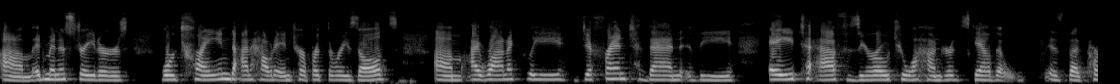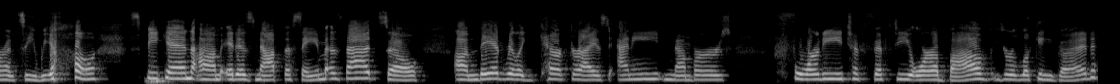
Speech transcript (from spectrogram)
um, administrators were trained on how to interpret the results. Um, ironically, different than the A to F, zero to 100 scale that is the currency we all speak in. Um, it is not the same as that. So um, they had really characterized any numbers 40 to 50 or above, you're looking good.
